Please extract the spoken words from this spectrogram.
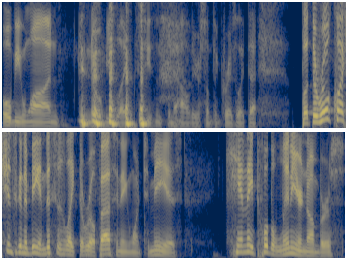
Obi Wan Kenobi like season finale or something crazy like that. But the real question is going to be, and this is like the real fascinating one to me, is can they pull the linear numbers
